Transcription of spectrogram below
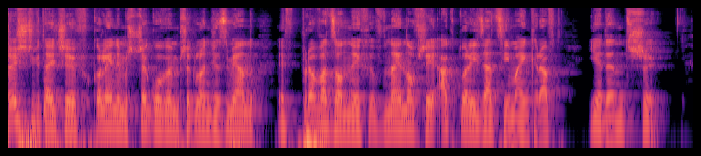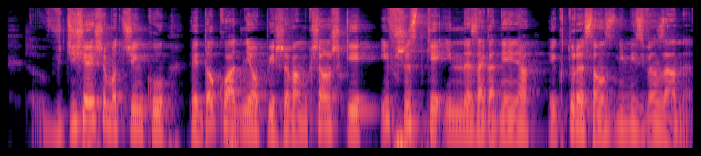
Cześć, witajcie w kolejnym szczegółowym przeglądzie zmian wprowadzonych w najnowszej aktualizacji Minecraft 1.3. W dzisiejszym odcinku dokładnie opiszę Wam książki i wszystkie inne zagadnienia, które są z nimi związane.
